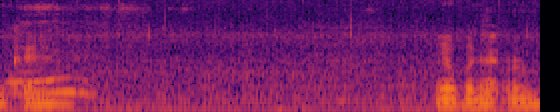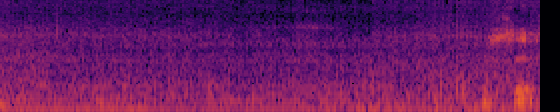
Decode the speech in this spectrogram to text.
Okay. I open that room. What's this?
